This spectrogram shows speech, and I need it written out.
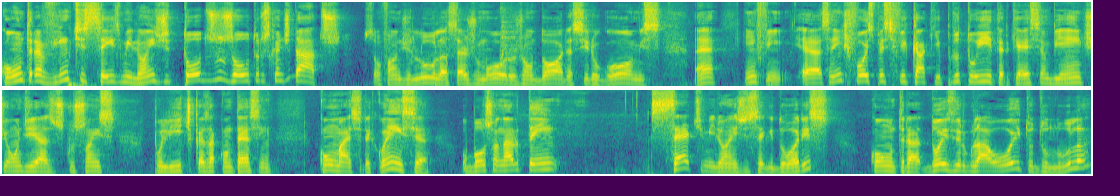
contra 26 milhões de todos os outros candidatos. Estamos falando de Lula, Sérgio Moro, João Dória, Ciro Gomes, né? Enfim, é, se a gente for especificar aqui para o Twitter, que é esse ambiente onde as discussões políticas acontecem com mais frequência, o Bolsonaro tem 7 milhões de seguidores contra 2,8 do Lula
